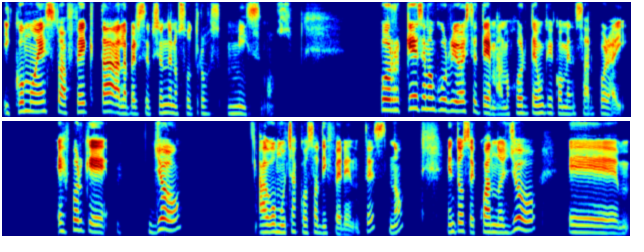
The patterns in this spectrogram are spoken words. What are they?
y cómo esto afecta a la percepción de nosotros mismos? ¿Por qué se me ocurrió este tema? A lo mejor tengo que comenzar por ahí. Es porque yo hago muchas cosas diferentes, ¿no? Entonces, cuando yo eh,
